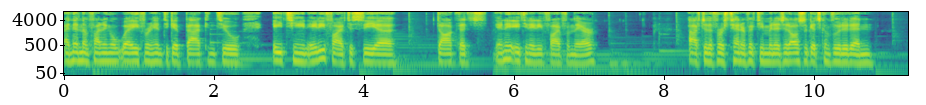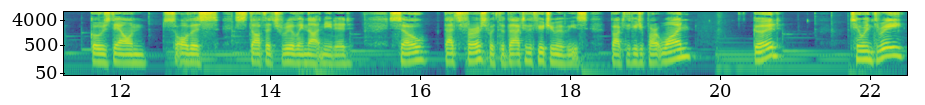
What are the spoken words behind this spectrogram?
and then them finding a way for him to get back into 1885 to see a uh, Doc that's in 1885 from there. After the first 10 or 15 minutes, it also gets convoluted and goes down all this stuff that's really not needed. So, that's first with the Back to the Future movies. Back to the Future Part 1, good. 2 and 3,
